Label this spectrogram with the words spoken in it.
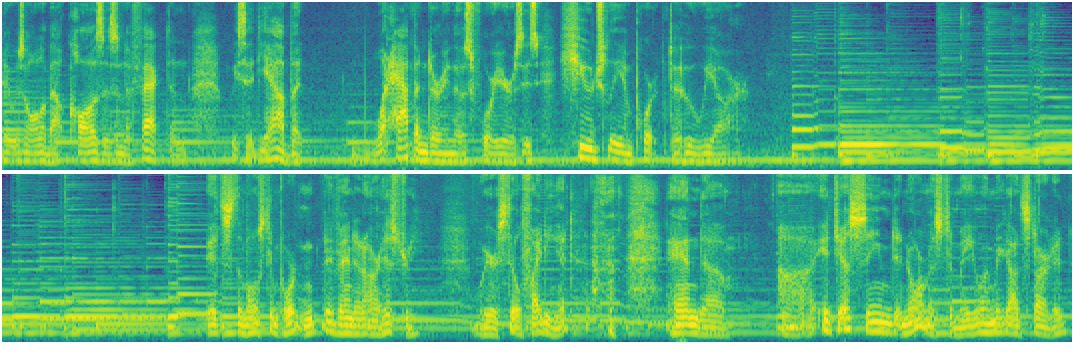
it was all about causes and effect. And we said, yeah, but what happened during those four years is hugely important to who we are. It's the most important event in our history we are still fighting it. and uh, uh, it just seemed enormous to me when we got started.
